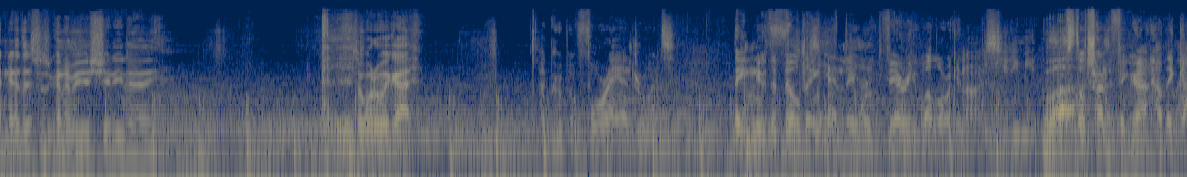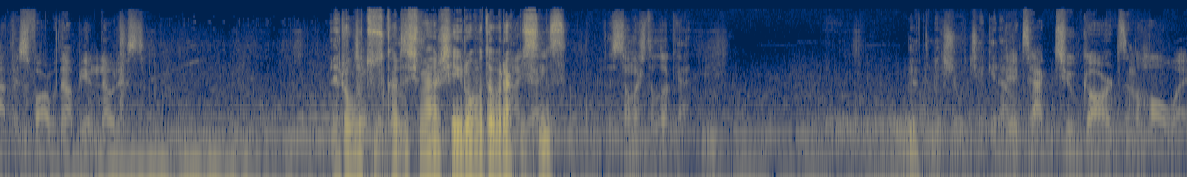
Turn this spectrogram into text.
I knew this was gonna be a shitty day. So what do we got? A group of four androids. They knew the building and they were very well organized. I'm still trying to figure out how they got this far without being noticed. E, robotuz kardeşim. Her şeyi robota bırakmışsınız. There's so much to look at. We have to make sure we check it out. They attacked two guards in the hallway.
